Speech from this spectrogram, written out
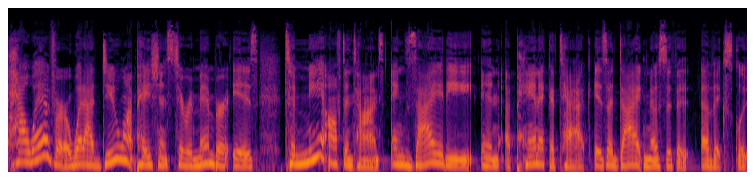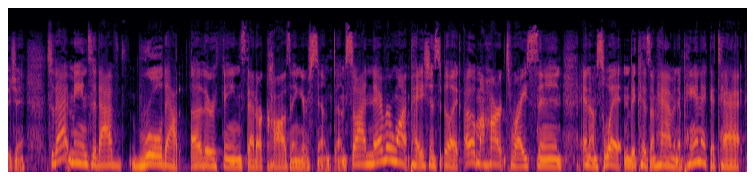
However, what I do want patients to remember is to me, oftentimes, anxiety in a panic attack is a diagnosis of, of exclusion. So that means that I've ruled out other things that are causing your symptoms. So I never want patients to be like, oh, my heart's racing and I'm sweating because I'm having a panic attack.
